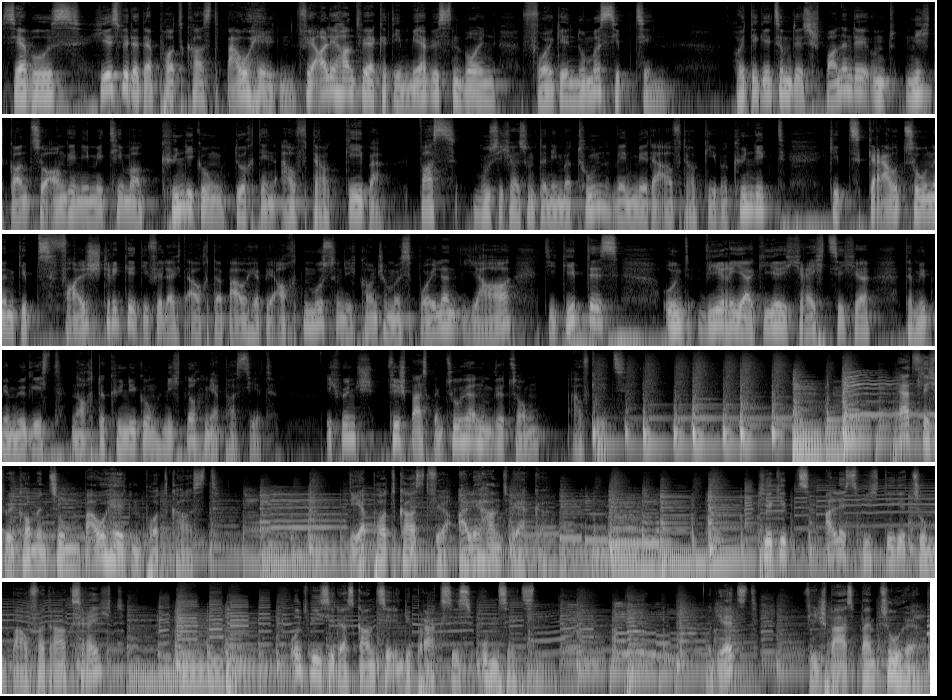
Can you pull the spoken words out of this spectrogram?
Servus, hier ist wieder der Podcast Bauhelden für alle Handwerker, die mehr wissen wollen, Folge Nummer 17. Heute geht es um das spannende und nicht ganz so angenehme Thema Kündigung durch den Auftraggeber. Was muss ich als Unternehmer tun, wenn mir der Auftraggeber kündigt? Gibt es Grauzonen, gibt es Fallstricke, die vielleicht auch der Bauherr beachten muss? Und ich kann schon mal spoilern, ja, die gibt es. Und wie reagiere ich rechtssicher, damit mir möglichst nach der Kündigung nicht noch mehr passiert? Ich wünsche viel Spaß beim Zuhören und würde sagen, auf geht's. Herzlich willkommen zum Bauhelden Podcast. Der Podcast für alle Handwerker hier gibt's alles Wichtige zum Bauvertragsrecht und wie Sie das Ganze in die Praxis umsetzen. Und jetzt viel Spaß beim Zuhören.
